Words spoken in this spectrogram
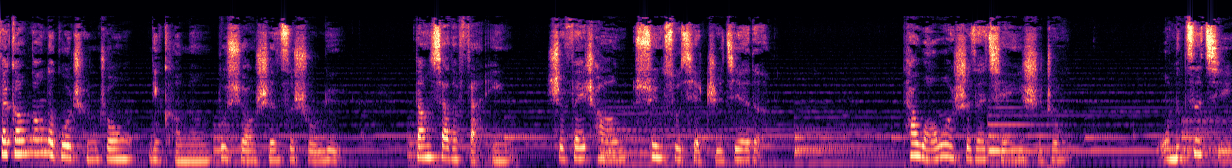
在刚刚的过程中，你可能不需要深思熟虑，当下的反应是非常迅速且直接的。它往往是在潜意识中，我们自己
